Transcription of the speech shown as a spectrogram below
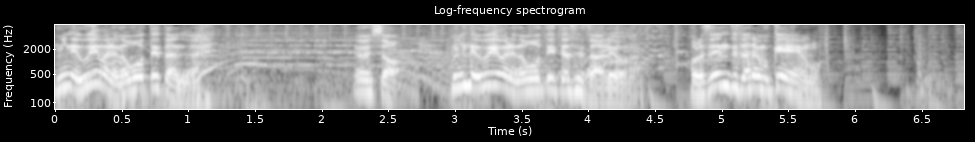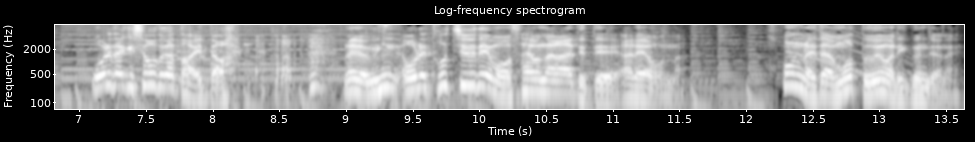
みんな上まで登ってたんじゃない？よいしょ。みんな上まで登っていった説あるよな。ほら、全然誰もけえへんもん。俺だけショートカット入ったわ。なんかみん、俺途中でもうさよならってて、あれやもんな。本来多分もっと上まで行くんじゃない？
